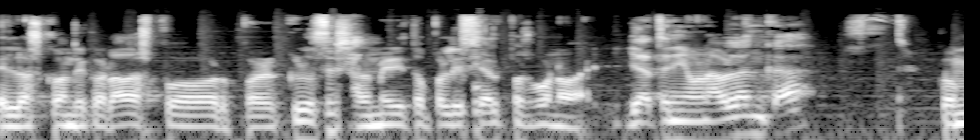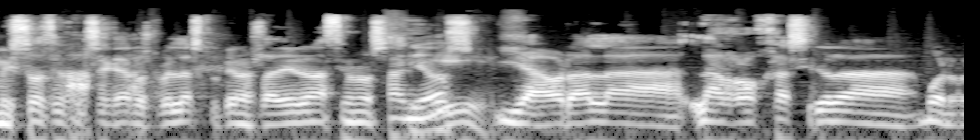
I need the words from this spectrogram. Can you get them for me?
eh, los condecorados por, por cruces al mérito policial, pues bueno, ya tenía una blanca con mi socio José Carlos Velasco que nos la dieron hace unos años y ahora la, la, roja ha sido la, bueno,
